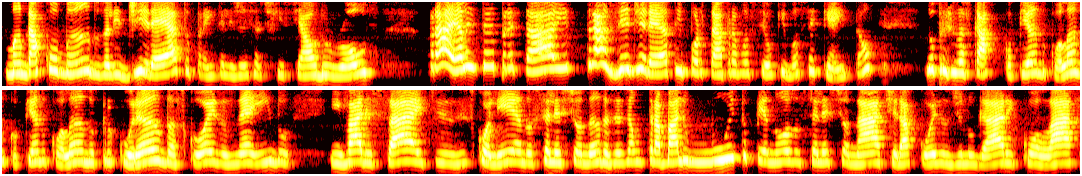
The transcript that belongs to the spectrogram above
mandar comandos ali direto para a inteligência artificial do Rose para ela interpretar e trazer direto, importar para você o que você quer. Então, não precisa ficar copiando, colando, copiando, colando, procurando as coisas, né? Indo em vários sites, escolhendo, selecionando. Às vezes é um trabalho muito penoso selecionar, tirar coisas de lugar e colar,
